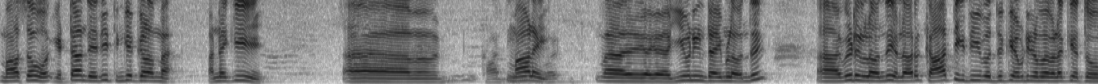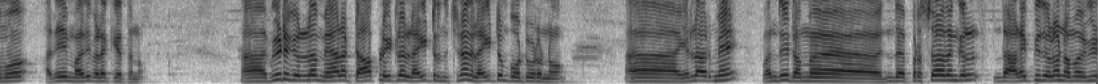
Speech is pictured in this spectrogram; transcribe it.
மாதம் எட்டாம் தேதி திங்கட்கிழமை அன்னைக்கு மாலை ஈவினிங் டைமில் வந்து வீடுகளில் வந்து எல்லோரும் கார்த்திகை தீபத்துக்கு எப்படி நம்ம விளக்கேற்றுவோமோ அதே மாதிரி விளக்கேற்றணும் வீடுகளில் மேலே டாப் லைட்டில் லைட் இருந்துச்சுன்னா அந்த லைட்டும் போட்டு விடணும். எல்லாருமே வந்து நம்ம இந்த பிரசாதங்கள் இந்த அழைப்பிதழும் நம்ம வீ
